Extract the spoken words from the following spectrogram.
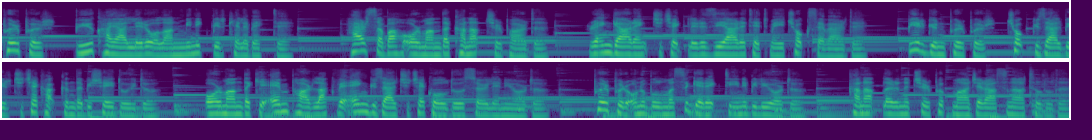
Pırpır, büyük hayalleri olan minik bir kelebekti. Her sabah ormanda kanat çırpardı. Rengarenk çiçekleri ziyaret etmeyi çok severdi. Bir gün Pırpır, çok güzel bir çiçek hakkında bir şey duydu. Ormandaki en parlak ve en güzel çiçek olduğu söyleniyordu. Pırpır onu bulması gerektiğini biliyordu. Kanatlarını çırpıp macerasına atıldı.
